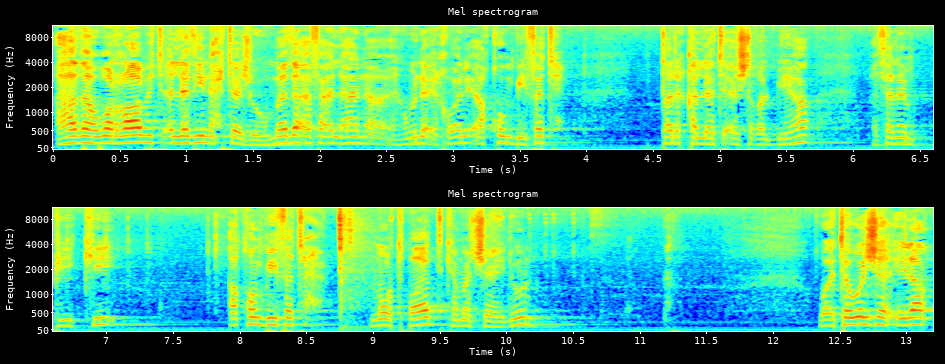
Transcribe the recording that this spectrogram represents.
هذا هو الرابط الذي نحتاجه. ماذا أفعل أنا هنا إخواني؟ أقوم بفتح الطريقة التي أشتغل بها. مثلا بيكي. أقوم بفتح نوت باد كما تشاهدون. وأتوجه إلى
